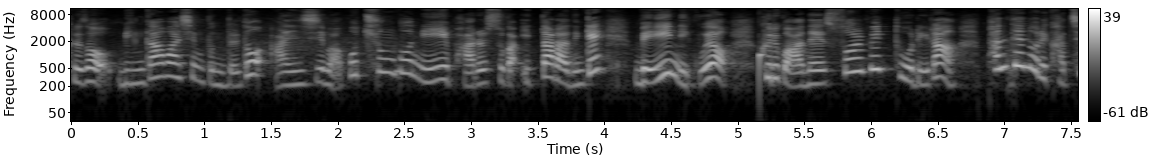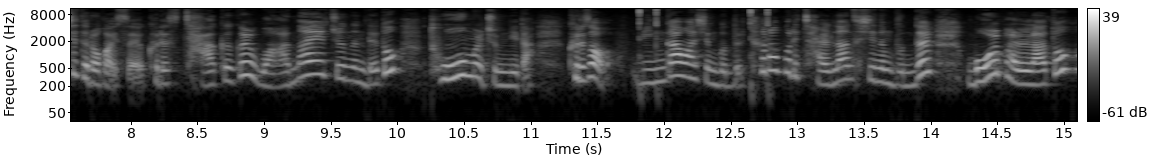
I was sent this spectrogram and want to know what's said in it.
그래서 민감하신 분들도 안심 하고 충분히 바를 수가 있다라는 게 메인이고요. 그리고 안에 솔비톨이랑 판테놀이 같이 들어가 있어요. 그래서 자극을 완화해 주는데도 도움을 줍니다. 그래서 민감하신 분들, 트러블이 잘 나시는 분들 뭘 발라도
